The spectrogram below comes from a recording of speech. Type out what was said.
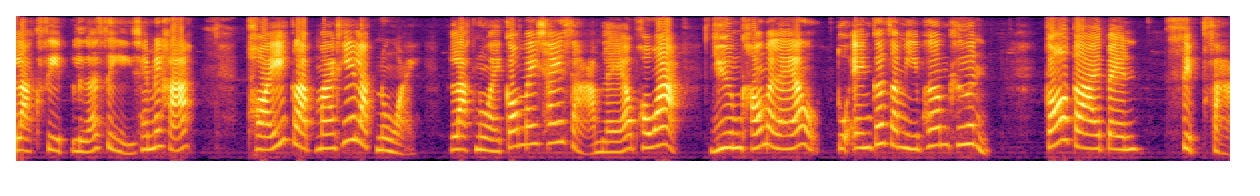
หลักสิบเหลือสี่ใช่ไหมคะ ถอยกลับมาที่หลักหน่วย หลักหน่วยก็ไม่ใช่สามแล้ว เพราะว่ายืมเขามาแล้ว ตัวเองก็จะมีเพิ่มขึ้น ก็กลายเป็นสิบสา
